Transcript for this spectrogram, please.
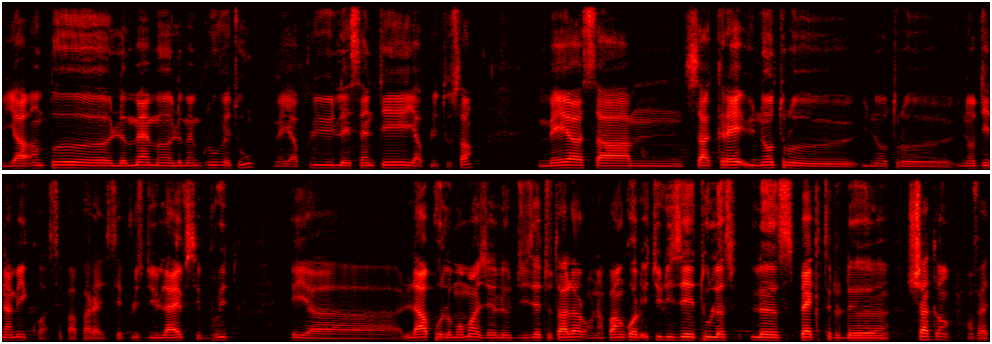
Il y a un peu le même, le même groove et tout, mais il n'y a plus les synthés, il n'y a plus tout ça. Mais euh, ça, hum, ça crée une autre, euh, une autre, euh, une autre dynamique. quoi. C'est pas pareil. C'est plus du live, c'est brut. Et euh, là, pour le moment, je le disais tout à l'heure, on n'a pas encore utilisé tout le, le spectre de chacun, en fait.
